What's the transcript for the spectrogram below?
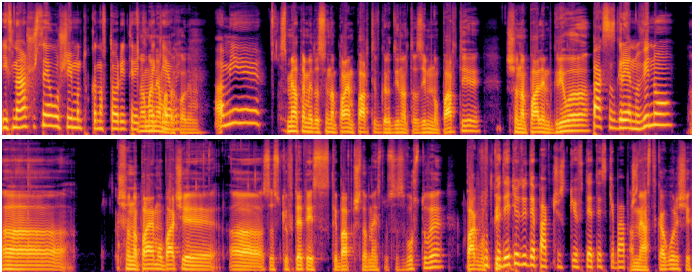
и в нашо село ще има тук на 2 и 3 Ама няма да ходим. Ами, Смятаме да си направим парти в градината, зимно парти. Ще напалим грила. пак с греено вино. А, ще направим обаче а, с кюфтета и с кебабчета вместо с вурстове. Пак в. Откъде ти дойде пак че с кюфтете с кебабчета? Ами аз така го реших.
